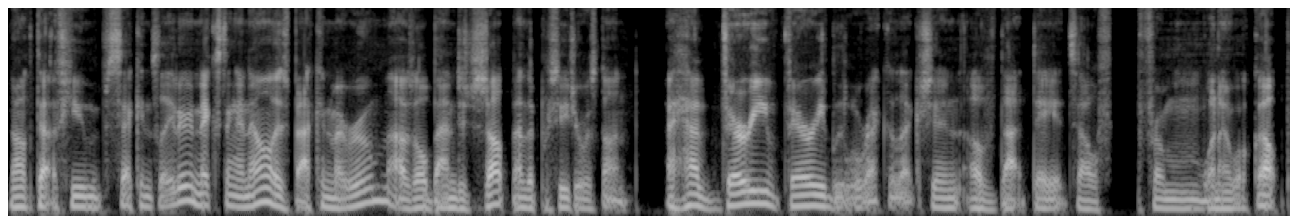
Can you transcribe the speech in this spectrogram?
knocked out a few seconds later. Next thing I know, I was back in my room. I was all bandaged up and the procedure was done. I had very, very little recollection of that day itself from when I woke up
